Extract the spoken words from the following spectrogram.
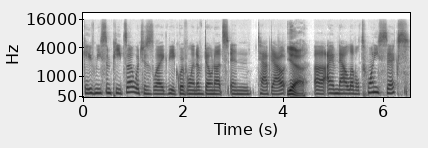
gave me some pizza, which is like the equivalent of donuts in Tapped Out. yeah Uh, I am now level 26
